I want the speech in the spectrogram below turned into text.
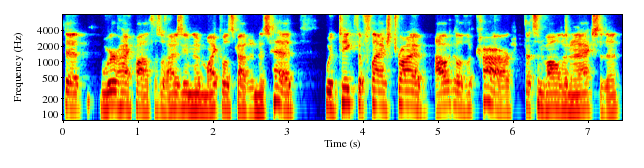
that we're hypothesizing and Michael's got in his head would take the flash drive out of a car that's involved in an accident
